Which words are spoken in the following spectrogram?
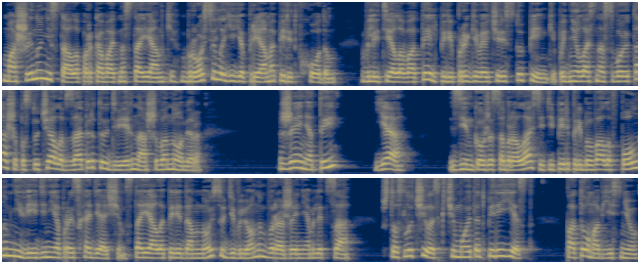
Машину не стала парковать на стоянке, бросила ее прямо перед входом. Влетела в отель, перепрыгивая через ступеньки, поднялась на свой этаж и постучала в запертую дверь нашего номера. «Женя, ты?» «Я». Зинка уже собралась и теперь пребывала в полном неведении о происходящем, стояла передо мной с удивленным выражением лица. «Что случилось? К чему этот переезд?» «Потом объясню».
